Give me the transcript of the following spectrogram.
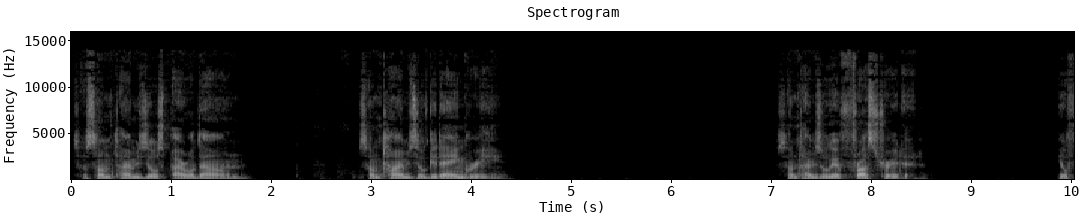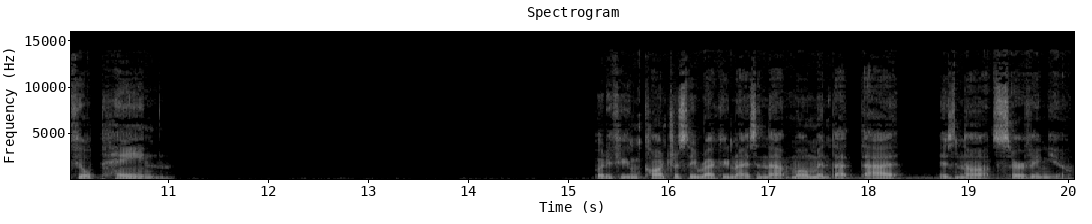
So sometimes you'll spiral down. Sometimes you'll get angry. Sometimes you'll get frustrated. You'll feel pain. But if you can consciously recognize in that moment that that is not serving you,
